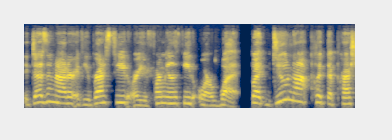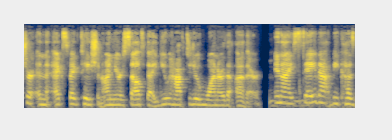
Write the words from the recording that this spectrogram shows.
It doesn't matter if you breastfeed or you formula feed or what, but do not put the pressure and the expectation on yourself that you have to do one or the other. And I mm-hmm. say that because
